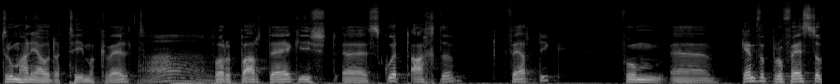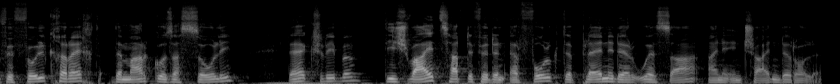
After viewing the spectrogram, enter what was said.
darum habe ich auch das Thema gewählt, Ah, vor ein paar Tagen ist äh, das Gutachten fertig vom äh, Genfer Professor für Völkerrecht, der Marco Sassoli. Der hat geschrieben, die Schweiz hatte für den Erfolg der Pläne der USA eine entscheidende Rolle.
